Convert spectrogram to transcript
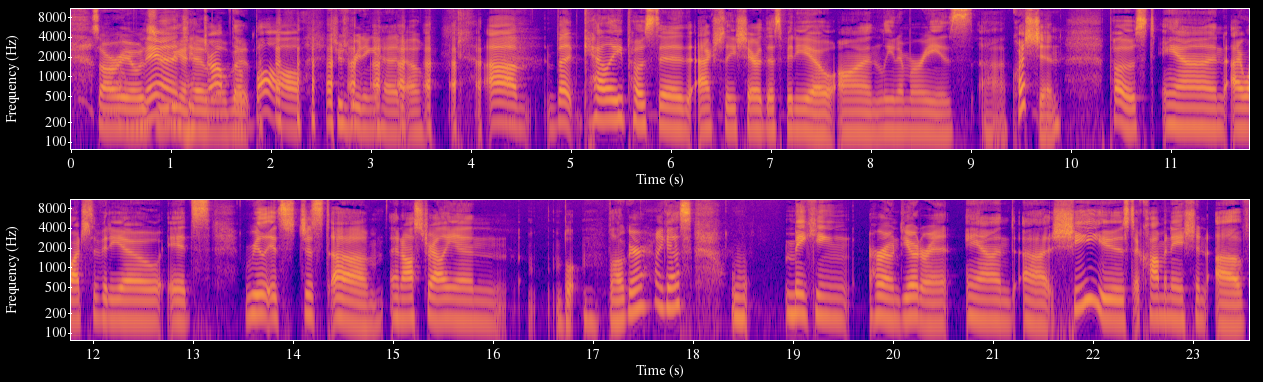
Sorry, I was Man, reading she ahead a dropped little the bit. ball. she was reading ahead. Oh, um, but Kelly posted, actually shared this video on Lena Marie's uh, question post, and I watched the video. It's really, it's just um, an Australian bl- blogger, I guess. w- Making her own deodorant, and uh, she used a combination of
